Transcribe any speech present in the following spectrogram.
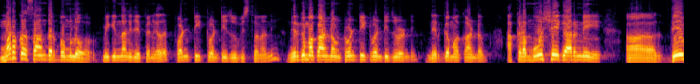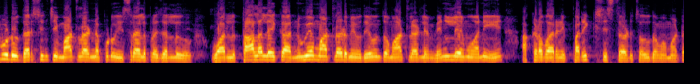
మరొక సందర్భంలో మీకు ఇందాక చెప్పాను కదా ట్వంటీ ట్వంటీ చూపిస్తానని. నిర్గమకాండం ట్వంటీ ట్వంటీ చూడండి. నిర్గమకాండం. అక్కడ మోషే గారిని దేవుడు దర్శించి మాట్లాడినప్పుడు ఇస్రాయల్ ప్రజలు వాళ్ళు తాళలేక నువ్వే మాట్లాడు మేము దేవునితో మాట్లాడలేము వినలేము అని అక్కడ వారిని పరీక్షిస్తాడు. చదువుదాం అన్నమాట.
